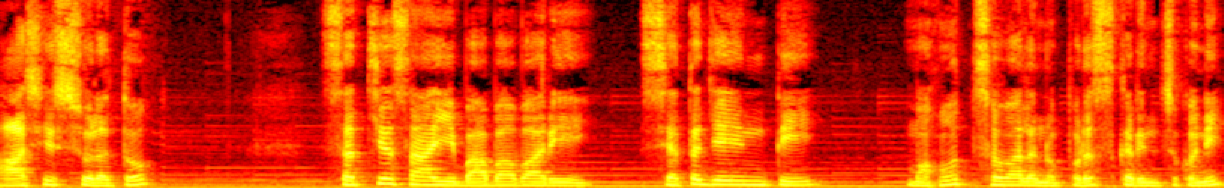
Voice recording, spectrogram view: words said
ఆశీస్సులతో సత్యసాయి బాబావారి శతజయంతి మహోత్సవాలను పురస్కరించుకొని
